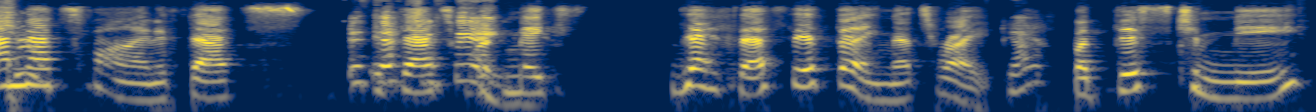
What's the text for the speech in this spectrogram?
and Sure. that's fine if that's If if that's, that's what makes if that's their thing, that's right. Yeah. But this to me,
